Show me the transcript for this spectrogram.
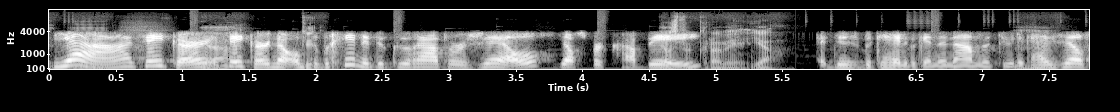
Ja, zeker. Ja? zeker. Nou, om Kun- te beginnen, de curator zelf, Jasper Krabbe. Jasper Krabbe, ja. Dus een hele bekende naam natuurlijk. Mhm. Hij zelf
